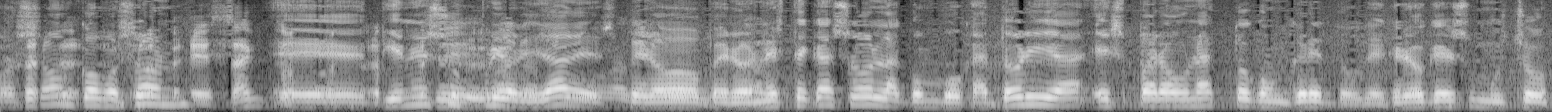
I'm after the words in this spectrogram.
o son como son, Exacto. eh, tienen sus prioridades, pero, pero en este caso la convocatoria es para un acto concreto, que creo que es mucho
